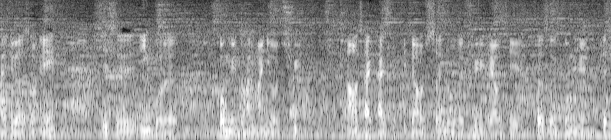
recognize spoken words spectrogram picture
才觉得说，哎，其实英国的公园都还蛮有趣的，然后才开始比较深入的去了解特色公园，就是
